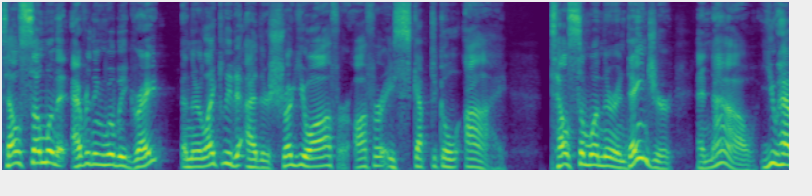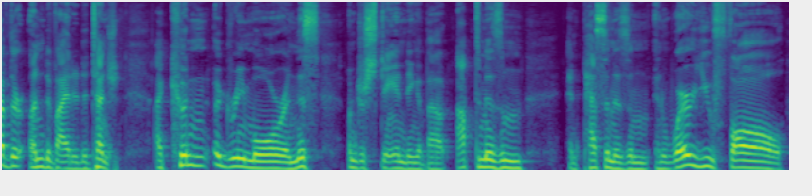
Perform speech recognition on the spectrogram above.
Tell someone that everything will be great, and they're likely to either shrug you off or offer a skeptical eye tell someone they're in danger, and now you have their undivided attention. I couldn't agree more. And this understanding about optimism and pessimism and where you fall,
